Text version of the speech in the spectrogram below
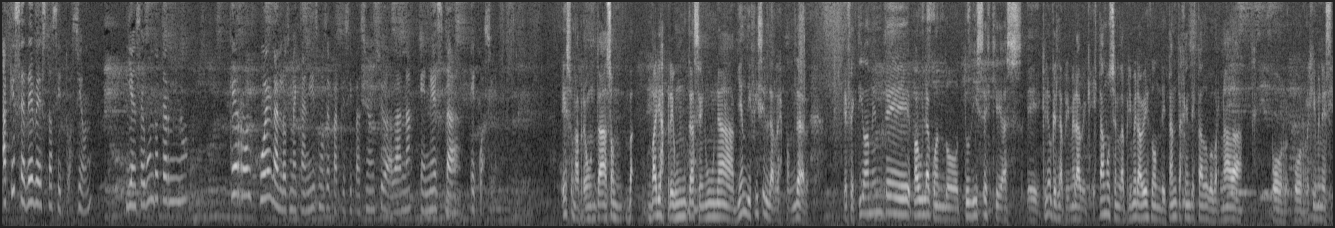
¿a qué se debe esta situación? Y en segundo término, ¿qué rol juegan los mecanismos de participación ciudadana en esta ecuación? Es una pregunta, son varias preguntas en una bien difícil de responder. Efectivamente, Paula, cuando tú dices que has, eh, creo que es la primera vez, estamos en la primera vez donde tanta gente ha estado gobernada por, por regímenes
